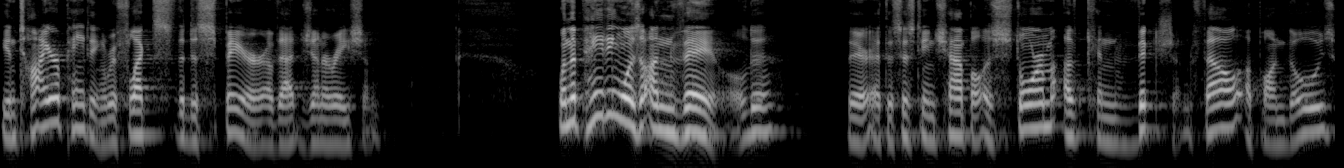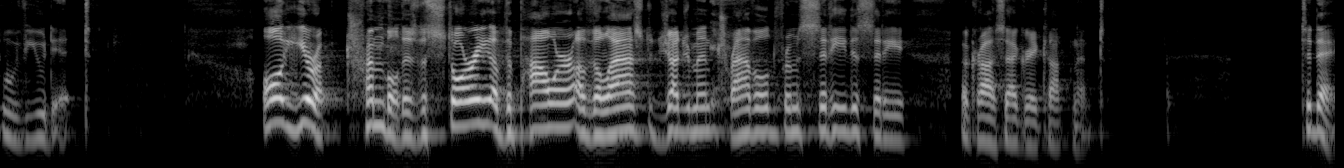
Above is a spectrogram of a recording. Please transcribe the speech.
The entire painting reflects the despair of that generation. When the painting was unveiled, there at the Sistine Chapel, a storm of conviction fell upon those who viewed it. All Europe trembled as the story of the power of the Last Judgment traveled from city to city across that great continent. Today,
